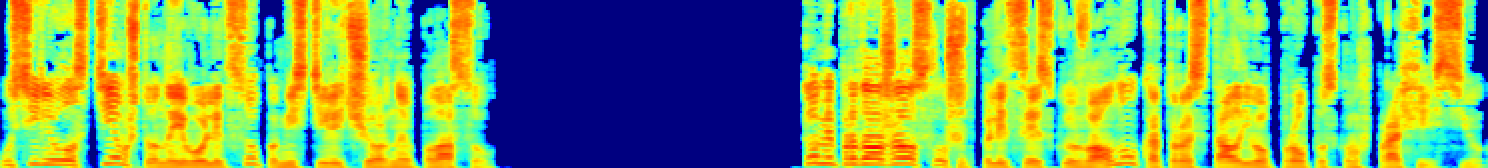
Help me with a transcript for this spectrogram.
усиливалось тем, что на его лицо поместили черную полосу. Томми продолжал слушать полицейскую волну, которая стала его пропуском в профессию.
